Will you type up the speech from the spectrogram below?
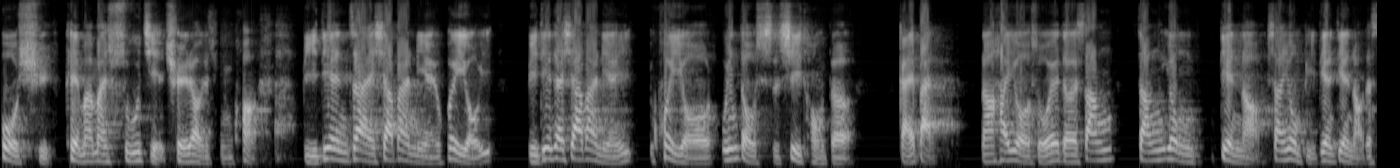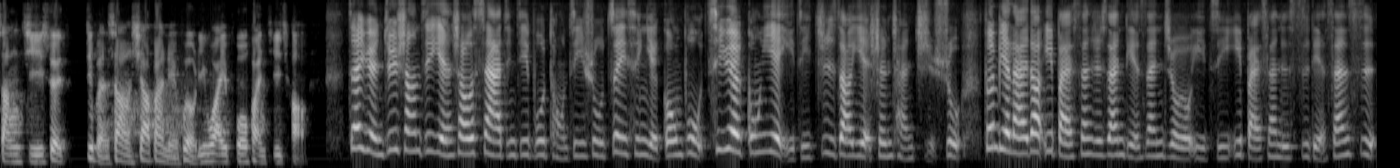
或许可以慢慢疏解缺料的情况。笔电在下半年会有一，笔电在下半年会有 Windows 系统的改版，然后还有所谓的商商用电脑、商用笔电电脑的商机，所以基本上下半年会有另外一波换机潮。在远距商机延烧下，经济部统计处最新也公布，七月工业以及制造业生产指数分别来到一百三十三点三九以及一百三十四点三四，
